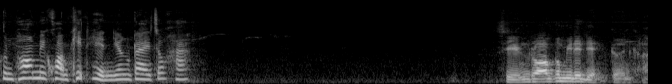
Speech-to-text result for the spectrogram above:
คุณพ่อมีความคิดเห็นอย่างไรเจ้าคะ เสียงร้องก็ไม่ได้เด่นเกินใคร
